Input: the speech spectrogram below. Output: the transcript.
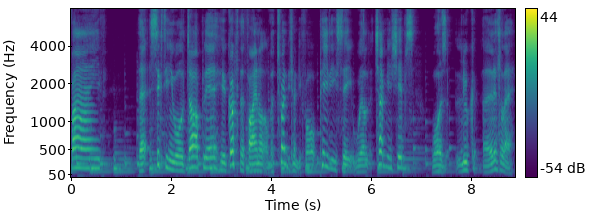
5. The 16 year old dart player who got to the final of the 2024 PDC World Championships was Luke Littler.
